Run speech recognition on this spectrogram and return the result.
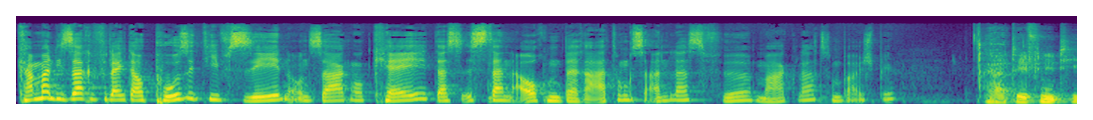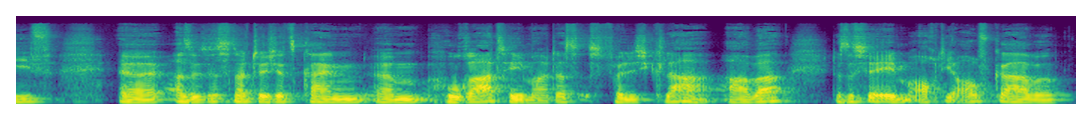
kann man die Sache vielleicht auch positiv sehen und sagen, okay, das ist dann auch ein Beratungsanlass für Makler zum Beispiel? Ja, definitiv. Äh, also das ist natürlich jetzt kein ähm, Hurra-Thema, das ist völlig klar. Aber das ist ja eben auch die Aufgabe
